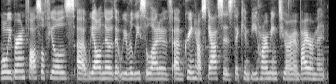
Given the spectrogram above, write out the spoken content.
When we burn fossil fuels, uh, we all know that we release a lot of um, greenhouse gases that can be harming to our environment.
